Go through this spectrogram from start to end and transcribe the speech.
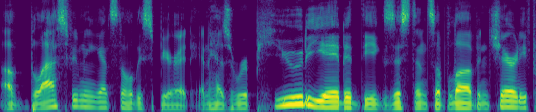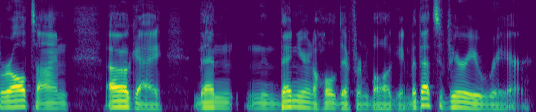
of blaspheming against the Holy Spirit and has repudiated the existence of love and charity for all time, okay, then then you're in a whole different ballgame. But that's very rare.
